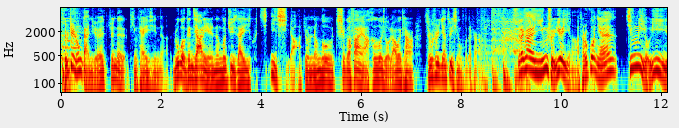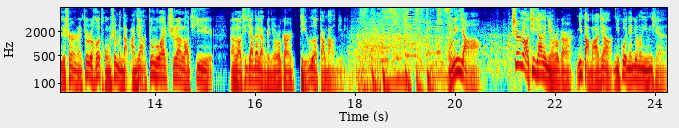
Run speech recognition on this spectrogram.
其实这种感觉真的挺开心的。如果跟家里人能够聚集在一一起啊，就是能够吃个饭呀、喝个酒、聊个天其实是一件最幸福的事儿。来看饮水月影啊，他说过年经历有意义的事儿呢，就是和同事们打麻将，中途还吃了老 T 呃老 T 家的两个牛肉干，抵饿杠杠的。我跟你讲啊，吃老 T 家的牛肉干，你打麻将，你过年就能赢钱。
